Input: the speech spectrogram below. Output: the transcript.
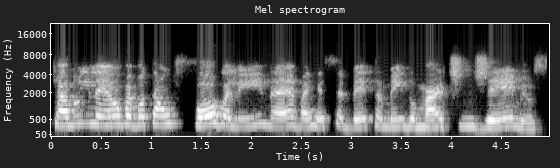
que a Lua em Leão vai botar um fogo ali, né? Vai receber também do Martin Gêmeos.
